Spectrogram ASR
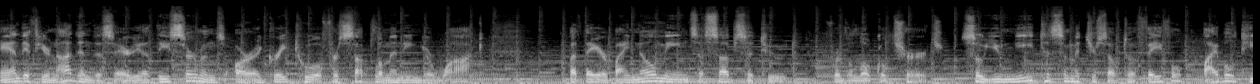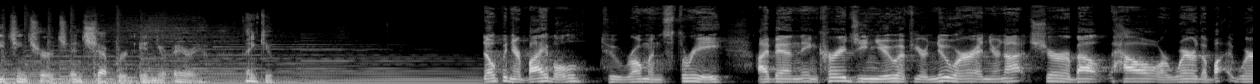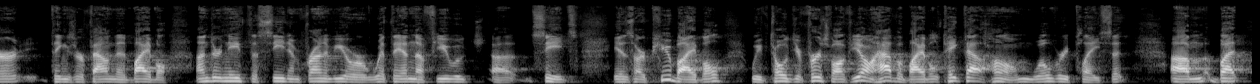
And if you're not in this area, these sermons are a great tool for supplementing your walk, but they are by no means a substitute for the local church. So you need to submit yourself to a faithful Bible teaching church and shepherd in your area. Thank you. Open your Bible to Romans 3. I've been encouraging you if you're newer and you're not sure about how or where the where things are found in the Bible. Underneath the seat in front of you or within a few uh, seats is our Pew Bible. We've told you first of all, if you don't have a Bible, take that home. We'll replace it. Um, but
